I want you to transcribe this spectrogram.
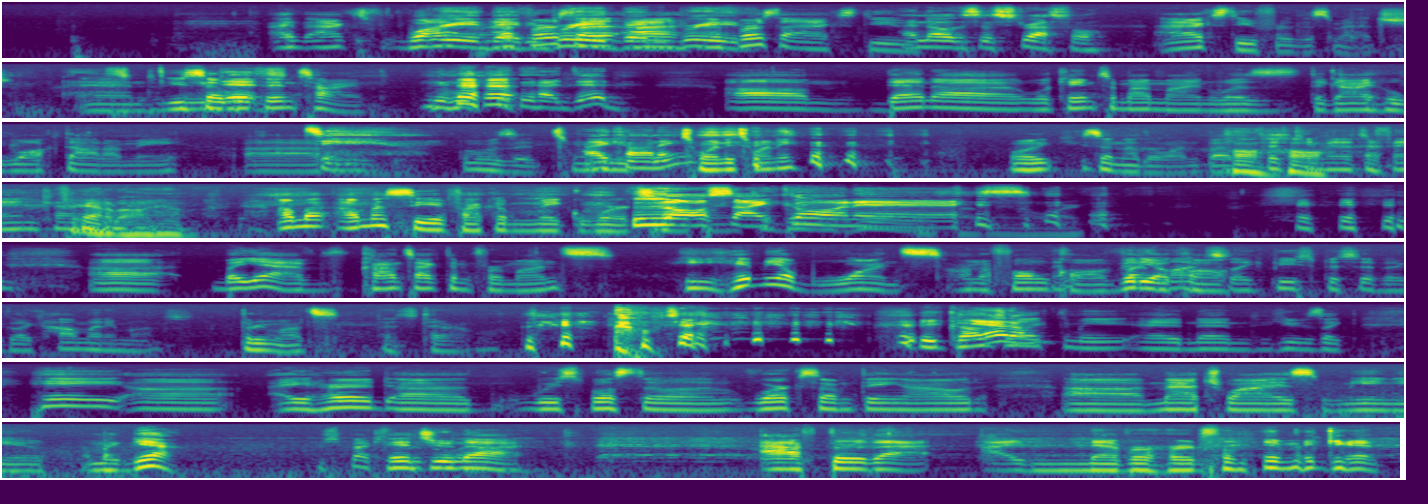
I've asked. Well, Breathe, at baby, first breathe, I, baby, I- breathe. At first, I asked you. I know this is stressful. I asked you for this match, and you You said did. within time. I did. Um, then uh, what came to my mind was the guy who walked out on me. Uh, Damn. What was it? Icon Ace? 2020. well, he's another one, but Oh, 15 oh. minutes of fan kind Forgot about him. I'm gonna I'm see if I can make work. Los happen. Icones. Uh, but yeah, I've contacted him for months. He hit me up once on a phone call, By video months, call, Like, be specific. Like, how many months? three months. That's terrible. he contacted me and then he was like hey uh i heard uh we're supposed to uh, work something out uh match wise me and you i'm like yeah Respect. kid you not after that i never heard from him again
